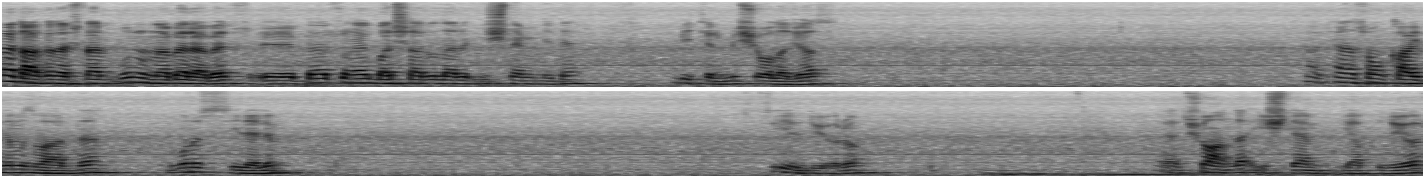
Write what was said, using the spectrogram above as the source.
Evet arkadaşlar bununla beraber e, personel başarıları işlemini de bitirmiş olacağız. Evet, en son kaydımız vardı. Bunu silelim. Sil diyorum. Evet şu anda işlem yapılıyor.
